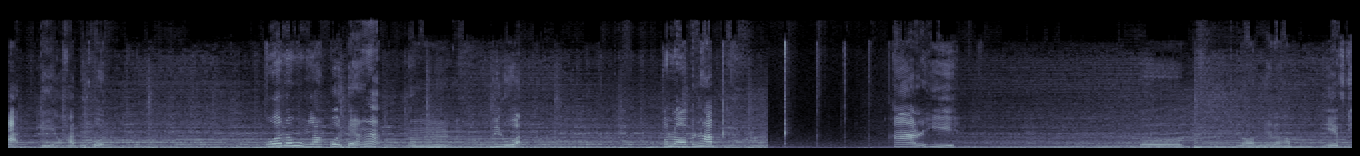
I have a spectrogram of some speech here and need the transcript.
อัดแล้วค่ะทุกคนเพราะว่าถ้าผมอยากเปิดแบงก์อะอืมไม่รู้อะ ก็รอไปนะครับห้านาที เอ่อรอเนี้แหละครับ fk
